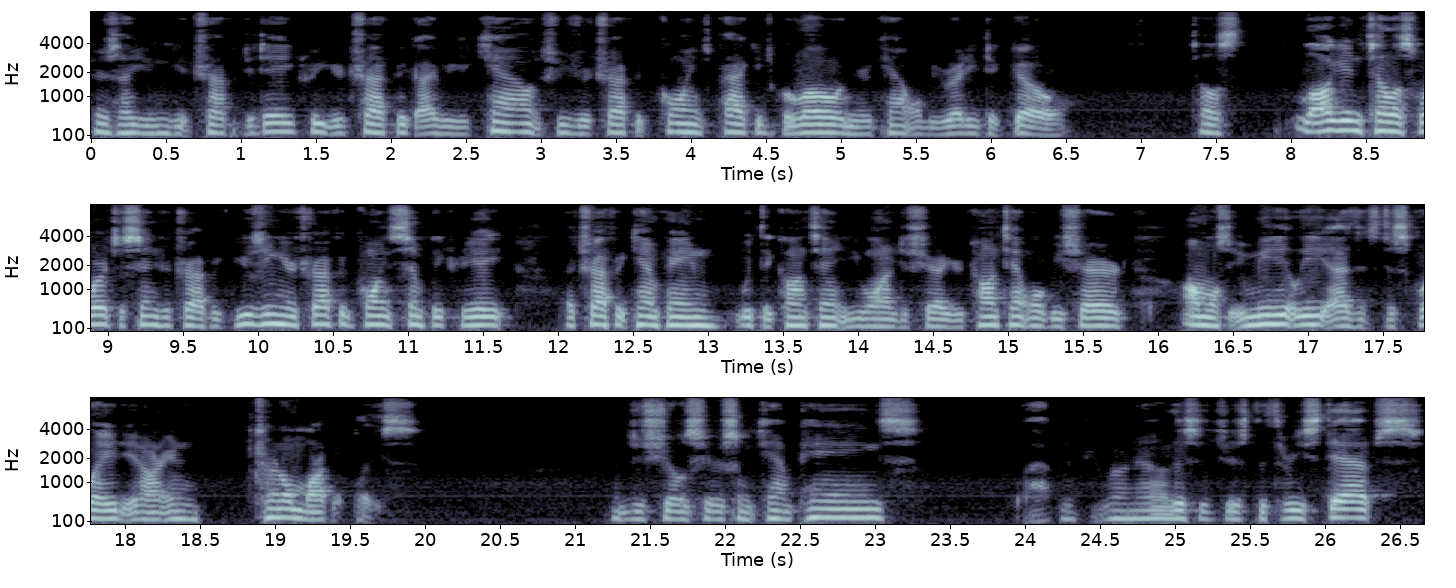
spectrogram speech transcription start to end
Here's how you can get traffic today. Create your traffic Ivy account. Choose your traffic points package below, and your account will be ready to go. Tell us Log in, tell us where to send your traffic. Using your traffic points, simply create a traffic campaign with the content you wanted to share. Your content will be shared almost immediately as it's displayed in our internal marketplace. It just shows here some campaigns. What happens if you run out? This is just the three steps.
